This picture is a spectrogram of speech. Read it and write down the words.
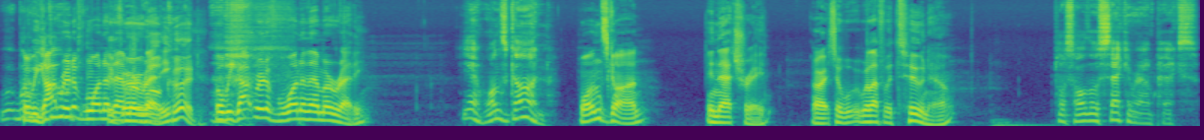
What But do we got rid of one of It them very well already. could. But we got rid of one of them already. Yeah, one's gone. One's gone in that trade. All right, so we're left with two now. Plus all those second round picks.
